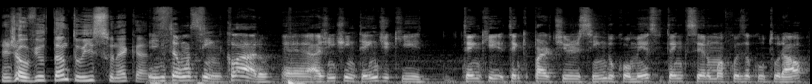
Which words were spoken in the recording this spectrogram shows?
A gente já ouviu tanto isso, né, cara? Então, assim, claro, é, a gente entende que tem que, tem que partir sim do começo, tem que ser uma coisa cultural,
